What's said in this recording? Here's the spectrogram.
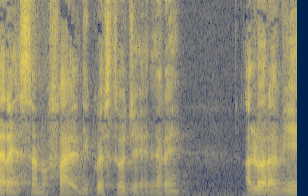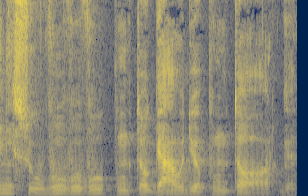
interessano file di questo genere? Allora vieni su www.gaudio.org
